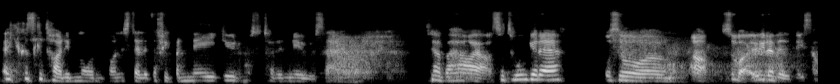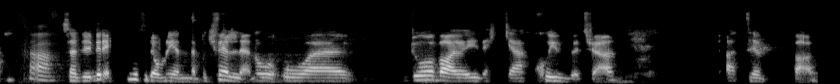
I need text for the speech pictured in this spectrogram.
jag kanske ska ta det imorgon istället. Jag fick bara, nej gud, du måste ta det nu. Så, här. Så jag bara, ja, ja. Så tog jag det. Och så, ja, så var jag ju gravid liksom. Ja. Så att vi berättade för dem redan på kvällen. Och, och eh, då var jag i vecka sju tror jag. Att det var.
